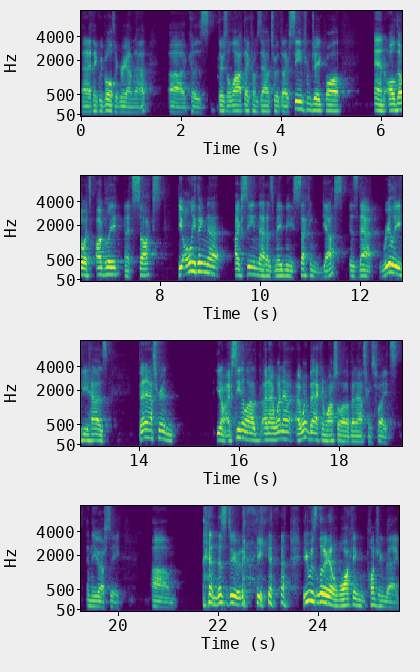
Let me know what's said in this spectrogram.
And I think we both agree on that because uh, there's a lot that comes down to it that I've seen from Jake Paul. And although it's ugly and it sucks, the only thing that I've seen that has made me second guess is that really he has Ben Askren. You know, I've seen a lot of, and I went out, I went back and watched a lot of Ben Askren's fights in the UFC. Um, and this dude, he, he was literally a walking punching bag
